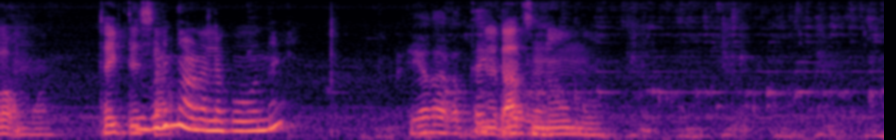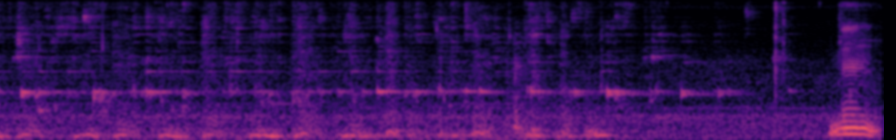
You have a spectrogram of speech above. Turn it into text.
bottom one. Take this ഇവിടെ out. നിന്നാണല്ലോ പോകുന്നത് No, that's normal. Then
